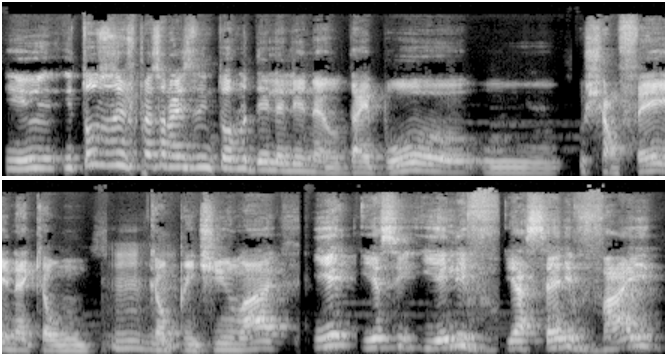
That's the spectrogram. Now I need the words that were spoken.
e, e todos os personagens em torno dele ali, né? O Daibo, o, o Sean Fei, né? Que é um, Uhum. que é um pintinho lá. E, e assim, e ele e a série vai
